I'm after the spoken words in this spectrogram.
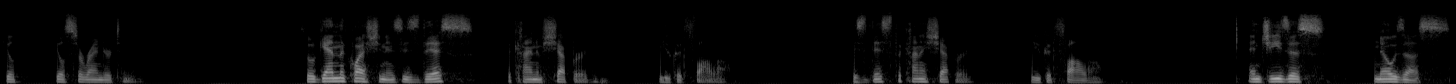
if you'll, if you'll surrender to me. So, again, the question is Is this the kind of shepherd you could follow? Is this the kind of shepherd you could follow? And Jesus knows us.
